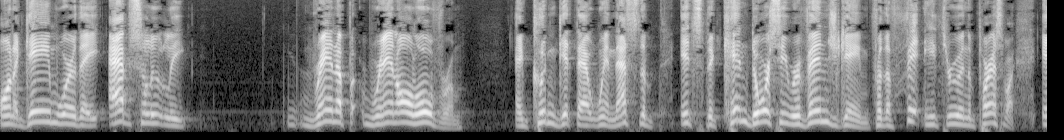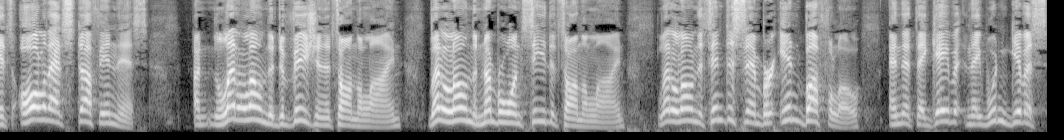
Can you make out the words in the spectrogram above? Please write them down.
on a game where they absolutely ran up, ran all over them and couldn't get that win. That's the it's the Ken Dorsey revenge game for the fit he threw in the press box. It's all of that stuff in this. Let alone the division that's on the line, let alone the number one seed that's on the line, let alone that's in December in Buffalo, and that they gave it and they wouldn't give us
